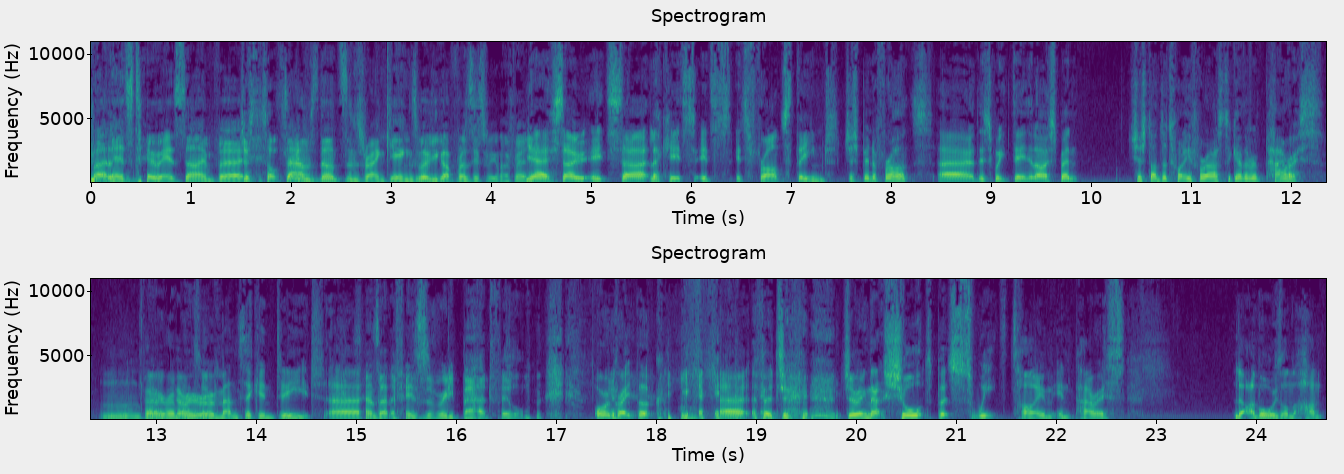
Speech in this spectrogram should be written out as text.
but let's do it. It's time for Just the top three. Sam's nonsense rankings. What have you got for us this week, my friend? yeah, so it's uh, look, it's it's it's France themed. Just been to France uh, this week. Dean and I spent just under 24 hours together in Paris. Mm, very romantic. Very romantic indeed. Uh, Sounds like the face of a really bad film. or a great book. uh, but dur- during that short but sweet time in Paris, look, I'm always on the hunt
